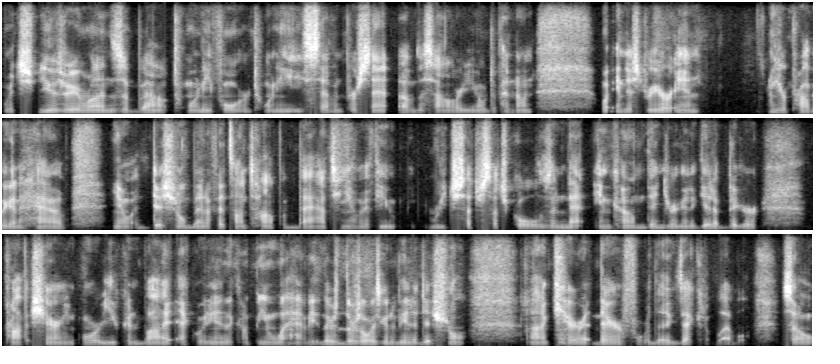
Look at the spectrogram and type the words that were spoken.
which usually runs about 24, 27% of the salary, you know, depending on what industry you're in you're probably going to have you know additional benefits on top of that you know if you reach such and such goals and net income then you're going to get a bigger profit sharing or you can buy equity in the company and what have you. There's there's always going to be an additional uh, carrot there for the executive level. So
